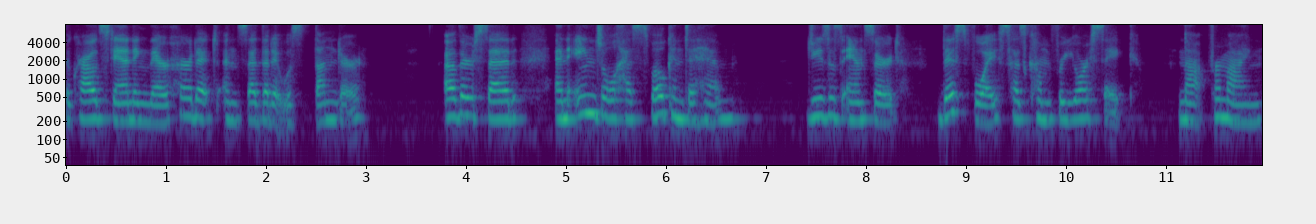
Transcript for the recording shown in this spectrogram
The crowd standing there heard it and said that it was thunder. Others said, An angel has spoken to him. Jesus answered, this voice has come for your sake, not for mine.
